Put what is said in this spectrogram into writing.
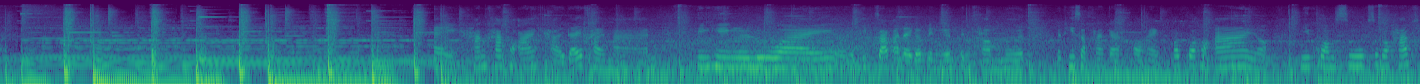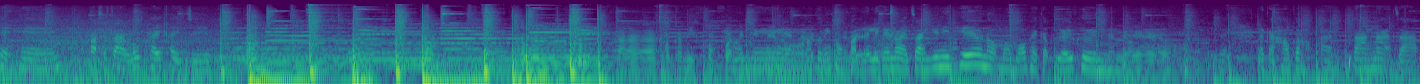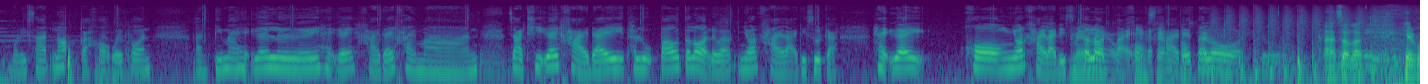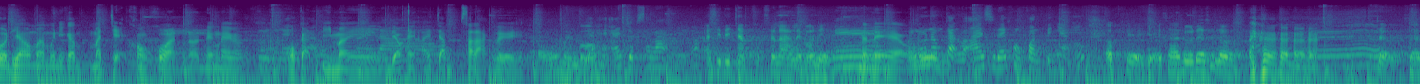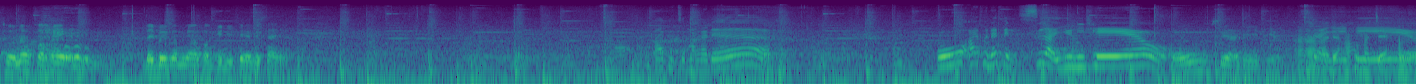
ใช่ห้านค้าของอ้ายขายได้ขายหมาน เฮงๆรวยๆเออหยิบจับอันใดก็เป็นเงินเป็นคำเมิดและที่สำคัญการขอให้ครอบครัวของอ้ายเนาะมีความสุขสุขภาพแข็งแรงปราศจากโรคภัยไข้เจ็บอ่าเขาก็มีของขวัญเล็กๆน้อยๆเขาก็มีของขวัญเล็กๆน้อยๆจากยูนิเทลเนาะมามอบให้กับเอื้อยเพิ่นแม่นแล้ว แล้วก็เขาก็อ่านตั้งหน้าจากบริษัทเนาะก็ขออวยพรอ่านปีใหม่ให้เอื้อยเลย ให้เอื้อยขายได้ขายหมานจากที่เอื้อยขายได้ทะลุเป้าตลอดเลยว่ายอดขายหลายที่สุดกะให้เอื้อยครองยอดขายหลายที่สุดตลอดไปแล้วก็ขายได้ตลอดโดยอ่าสำหรับเหตุผลที่เอามามื้อนี้ก็มาแจกของขวัญเนาะเนื่องในแบบโอกาสปีใหม่เดี๋ยวให้ไอายจับสลากเลยโอ้แม่นบ่เดี๋ยวให้ไอ้ายจกสลากเลยเนาะอาชีพได้จับสลากเลยบ่นี่แม่มาแล้วมารู้นำกันว่าไอ้ายสิได้ของขวัญเป็นหยังโอเคเดี๋ยวสาธุได้อซะหน่อ ยสาสาธุเนาะขอให้อันได้เบิ่งงามๆของยูนิเทไปใส่ไอ้ายเพิ่นจะมาแล้วเด้อโอ้ไอ้ายเพิ่นได้เป็นเสื้อยูนิเทลโอ้เสื้อยูนิเทอ่าเดี๋ยวเขามาแจกกันเลย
